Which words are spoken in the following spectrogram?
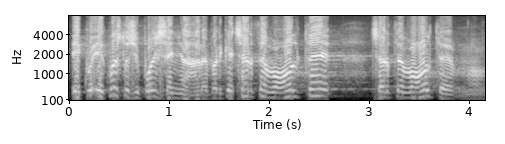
e, e, questo ci può insegnare, perché certe volte, certe volte mm,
